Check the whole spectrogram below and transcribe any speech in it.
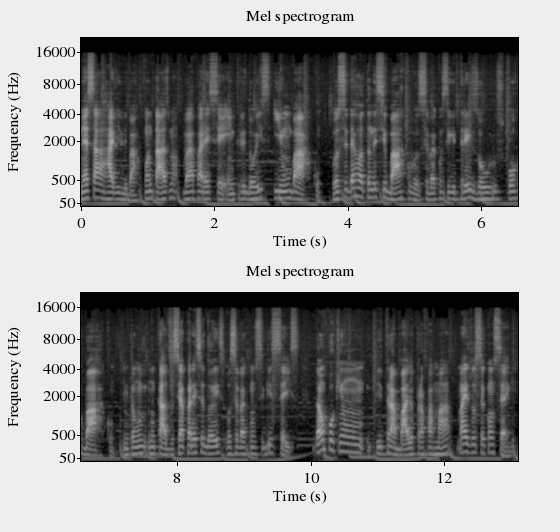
Nessa raid de barco fantasma, vai aparecer entre dois e um barco. Você derrotando esse barco, você vai conseguir três ouros por barco. Então, no caso, se aparecer dois, você vai conseguir seis. Dá um pouquinho de trabalho para farmar, mas você consegue.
